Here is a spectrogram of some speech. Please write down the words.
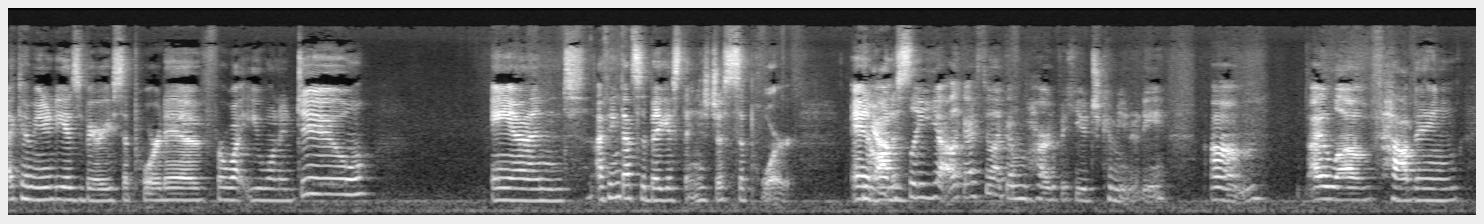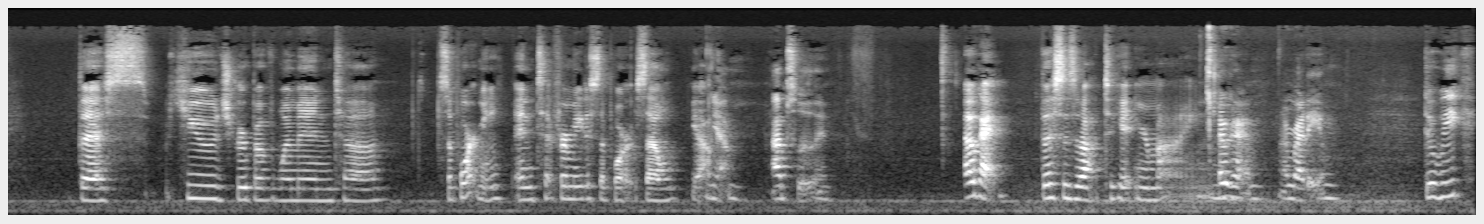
a community is very supportive for what you want to do. And I think that's the biggest thing is just support. And Yeah. honestly, yeah, like I feel like I'm part of a huge community. Um, I love having this huge group of women to support me and to, for me to support. So, yeah. Yeah, absolutely. Okay. This is about to get in your mind. Okay, I'm ready. Do we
